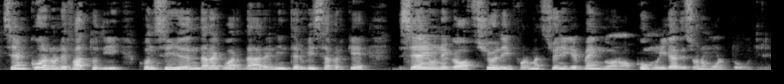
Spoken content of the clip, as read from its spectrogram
Se ancora non l'hai fatto, ti consiglio di andare a guardare l'intervista perché se hai un negozio le informazioni che vengono comunicate sono molto utili.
